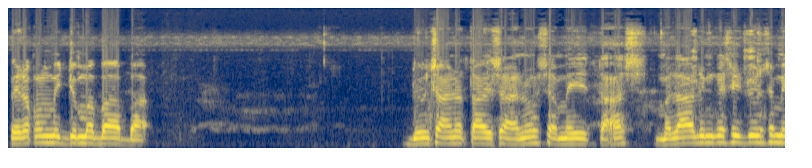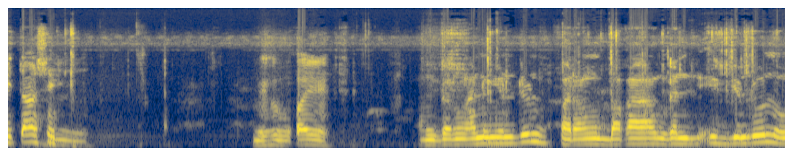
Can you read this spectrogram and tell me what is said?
Pero kung medyo mababa, doon sana tayo sa ano, sa may taas. Malalim kasi doon sa may taas eh. Hmm. May hukay, eh. Hanggang ano yun doon, parang baka hanggang liig yun doon o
